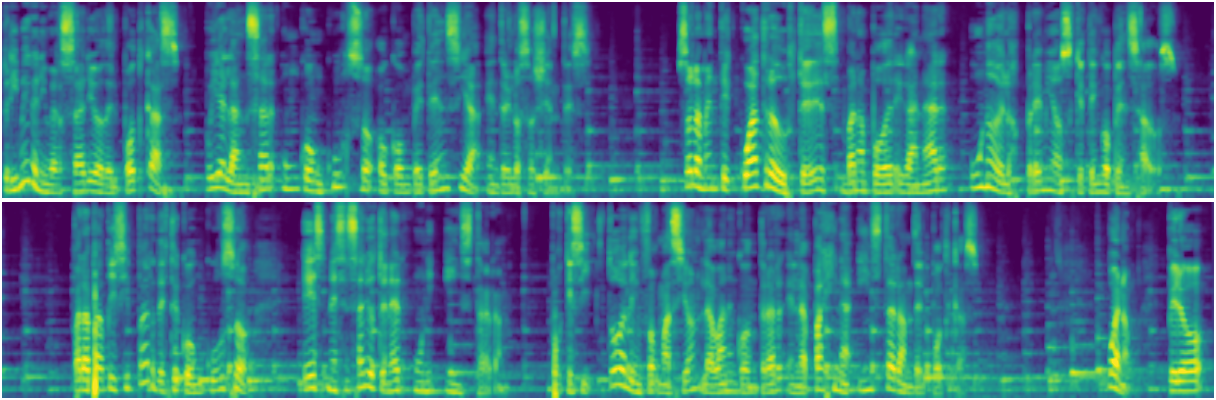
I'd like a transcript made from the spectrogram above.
primer aniversario del podcast voy a lanzar un concurso o competencia entre los oyentes solamente cuatro de ustedes van a poder ganar uno de los premios que tengo pensados. Para participar de este concurso es necesario tener un Instagram, porque sí, toda la información la van a encontrar en la página Instagram del podcast. Bueno, pero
